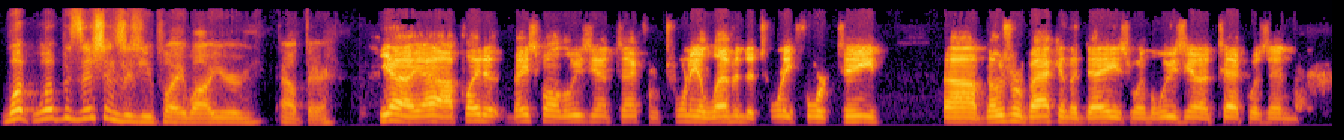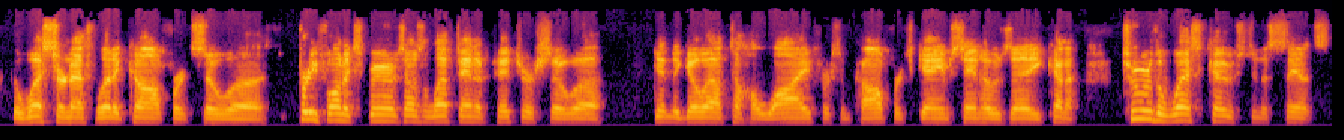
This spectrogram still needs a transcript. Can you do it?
what what positions did you play while you're out there? Yeah, yeah. I played at baseball at Louisiana Tech from 2011 to 2014. Uh, those were back in the days when Louisiana Tech was in the Western Athletic Conference. So, uh, pretty fun experience. I was a left-handed pitcher, so uh, getting to go out to Hawaii for some conference games, San Jose, kind of tour the West Coast in a sense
